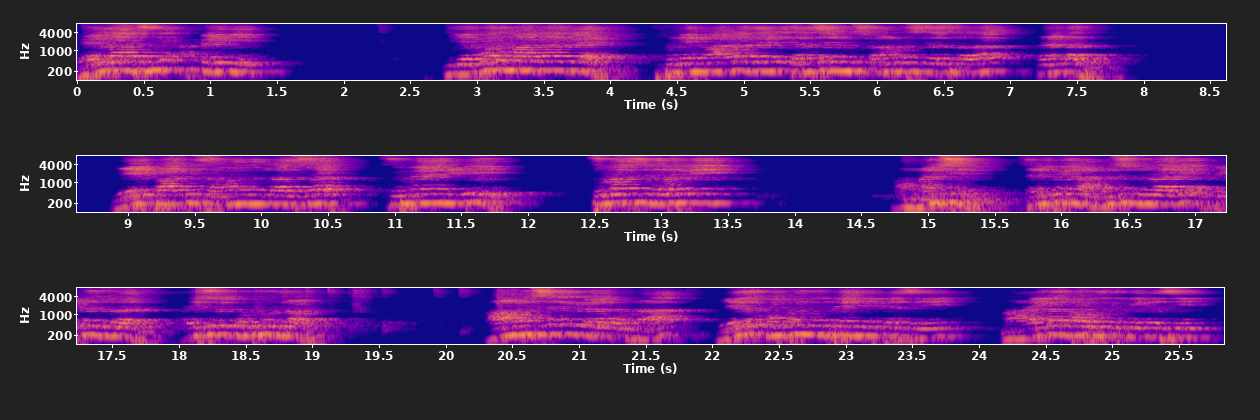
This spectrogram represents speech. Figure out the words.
వెళ్ళాల్సింది అక్కడికి. ఇది ఎవరు మాట్లాడలే? ఇప్పుడు నేను మాట్లాడలేదు జనసేన నుంచి కాన్ఫరెన్స్ చేస్తున్నారా అని అంటారు. ఏ పార్టీ సంబంధం కాదు సార్. హ్యూమానిటీ చూడాల్సింది ఎవరిని? ఆ మనిషిని. చనిపోయిన ఆ మనిషిని చూడాలి ఆ బిడ్డను చూడాలి. ఐశ్వర్య కొట్టుకుంటున్నాడు ఆ మనిషి దగ్గరికి వెళ్ళకుండా ఏదో కొంపలు ఉందిపోయి అని చెప్పేసి మా ఐకాన్ బాబు దగ్గరికి వెళ్ళేసి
